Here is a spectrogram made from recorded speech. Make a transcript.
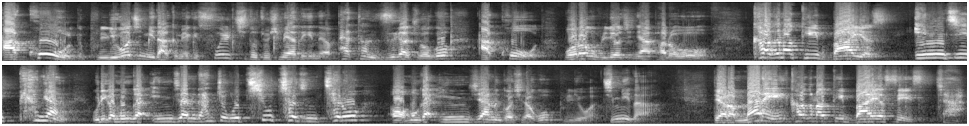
are cold 불리워집니다. 그럼 여기 수일치도 조심해야 되겠네요. patterns가 주어고 are cold 뭐라고 불리워지냐? 바로 cognitive bias 인지 편향 우리가 뭔가 인지하는데 한쪽으로 치우쳐진 채로 어, 뭔가 인지하는 것이라고 불리워집니다. There are many cognitive biases. 자,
